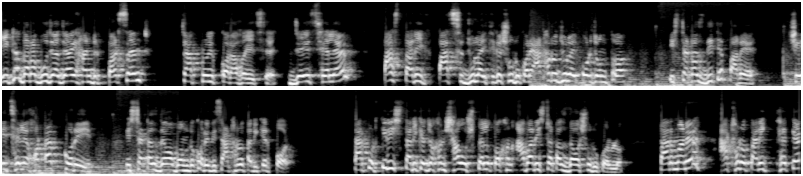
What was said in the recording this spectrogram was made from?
এটা দ্বারা বোঝা যায় হান্ড্রেড পার্সেন্ট চাপ প্রয়োগ করা হয়েছে। যে ছেলে পাঁচ তারিখ, পাঁচ জুলাই থেকে শুরু করে আঠারো জুলাই পর্যন্ত স্ট্যাটাস দিতে পারে, সেই ছেলে হঠাৎ করে স্ট্যাটাস দেওয়া বন্ধ করে দিছে আঠারো তারিখের পর। তারপর তিরিশ তারিখে যখন সাহস পেল, তখন আবার স্ট্যাটাস দেওয়া শুরু করল। তার মানে আঠারো তারিখ থেকে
